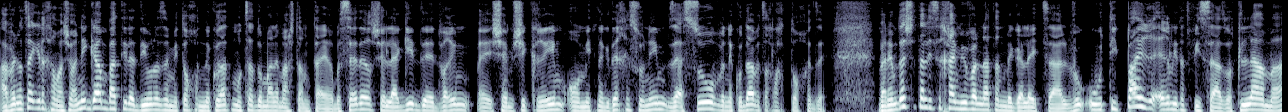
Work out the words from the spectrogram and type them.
אבל אני רוצה להגיד לך משהו אני גם באתי לדיון הזה מתוך נקודת מוצא דומה למה שאתה מתאר. בסדר? של להגיד אה, דברים אה, שהם שקריים או מתנגדי חיסונים זה אסור ונקודה וצריך לחתוך את זה. ואני יודע שהייתה לי שיחה עם יובל נתן בגלי צה"ל והוא הוא טיפה ערער לי את התפיסה הזאת. למה?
